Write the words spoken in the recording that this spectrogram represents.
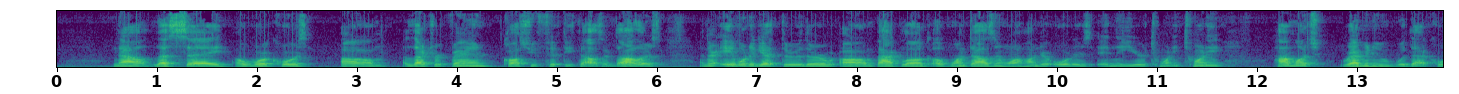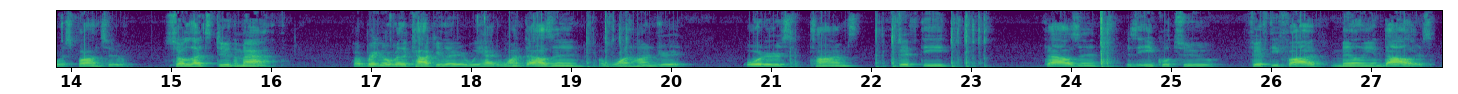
Now, let's say a workhorse um, electric van costs you $50,000 and they're able to get through their um, backlog of 1,100 orders in the year 2020. How much revenue would that correspond to? So let's do the math. If I bring over the calculator, we had 1,100 orders times 50,000 is equal to $55 million.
